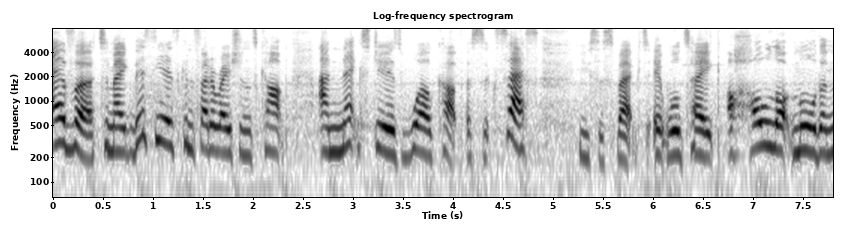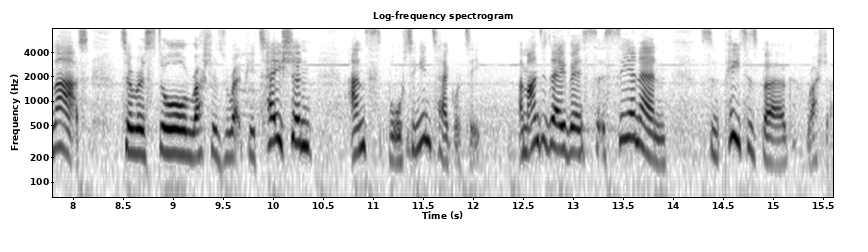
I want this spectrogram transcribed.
ever to make this year's Confederations Cup and next year's World Cup a success, you suspect it will take a whole lot more than that to restore Russia's reputation and sporting integrity. Amanda Davies, CNN, St. Petersburg, Russia.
